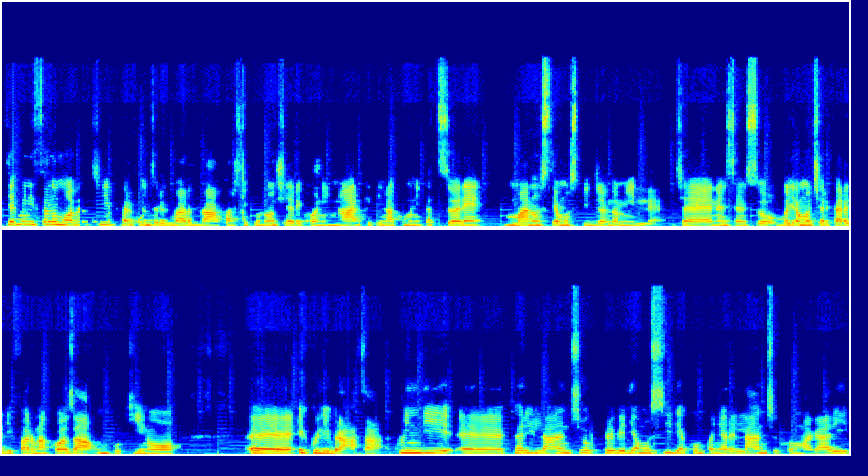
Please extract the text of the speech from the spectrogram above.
stiamo iniziando a muoverci per quanto riguarda farsi conoscere con il marketing, la comunicazione, ma non stiamo spingendo a mille. Cioè, nel senso, vogliamo cercare di fare una cosa un pochino eh, equilibrata. Quindi eh, per il lancio prevediamo sì di accompagnare il lancio con magari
